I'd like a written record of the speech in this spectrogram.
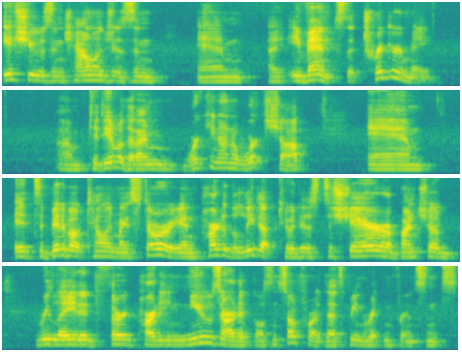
issues and challenges and, and uh, events that trigger me um, to deal with it. I'm working on a workshop and it's a bit about telling my story, and part of the lead up to it is to share a bunch of related third party news articles and so forth that's been written, for instance,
